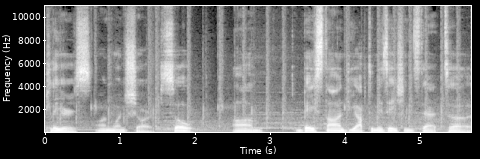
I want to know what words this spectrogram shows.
players on one shard. So, um, based on the optimizations that, uh,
